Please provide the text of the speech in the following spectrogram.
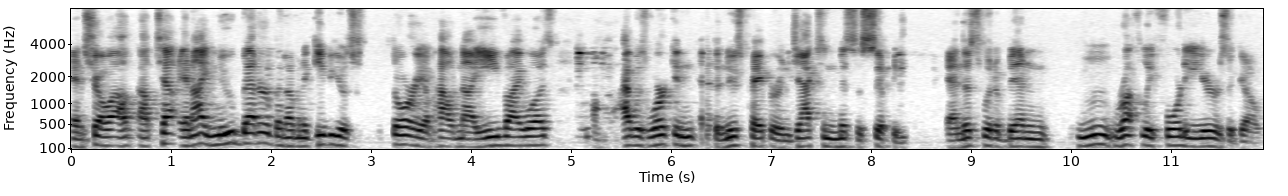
And so I'll, I'll tell, and I knew better, but I'm going to give you a story of how naive I was. Uh, I was working at the newspaper in Jackson, Mississippi, and this would have been mm, roughly 40 years ago.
